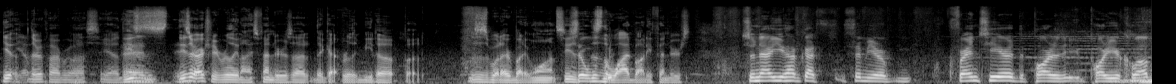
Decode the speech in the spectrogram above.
Yeah, they're fiberglass. Yeah, these is, these are actually really nice fenders. That they got really beat up, but this is what everybody wants. These, So this is the wide body fenders. So now you have got some of your friends here, the part of the part of your club.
